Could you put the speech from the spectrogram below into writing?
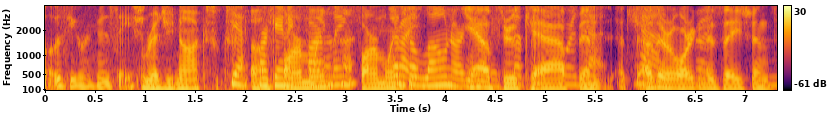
what was the organization? Reggie Knox. Yeah, uh, Organic Farmling. Farming. Uh-huh. Farmling. That's a loan organization. Yeah, through But CAF and that, CAF, other organizations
